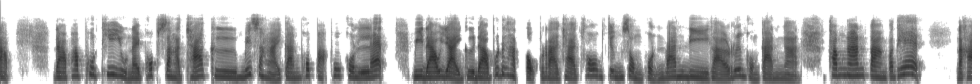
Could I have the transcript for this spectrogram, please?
กับ ดาวพระพุธที่อยู่ในภพสหัชชะคือมิตรสหายการพบปะผู้คนและมีดาวใหญ่คือดาวพฤหัสตกราชาโชคจึงส่งผลด้านดีค่ะ เรื่องของการงานทำงานต่างประเทศ นะคะ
